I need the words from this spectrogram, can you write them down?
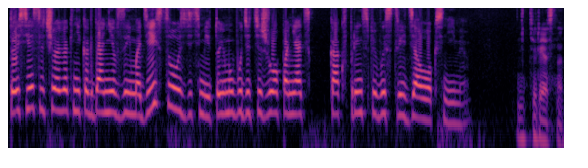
То есть, если человек никогда не взаимодействовал с детьми, то ему будет тяжело понять, как, в принципе, выстроить диалог с ними. Интересно.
